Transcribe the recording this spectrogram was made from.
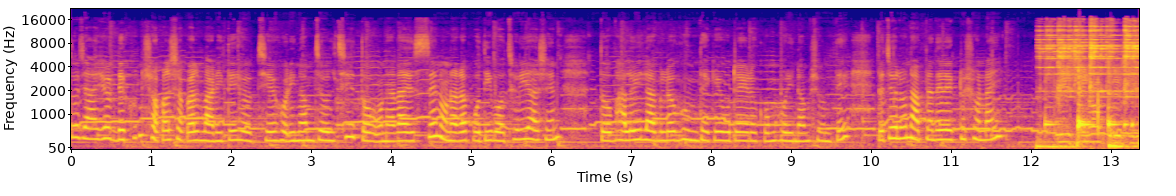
তো যাই হোক, দেখুন, সকাল সকাল বাড়িতে হচ্ছে হরিনাম চলছে। তো ওনারা এসছেন, ওনারা প্রতি বছরই আসেন। তো ভালোই লাগল ঘুম থেকে উঠে এরকম হরিনাম শুনতে। তো চলুন, আপনাদের একটু শোনাই। কৃষ্ণ কৃষ্ণ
